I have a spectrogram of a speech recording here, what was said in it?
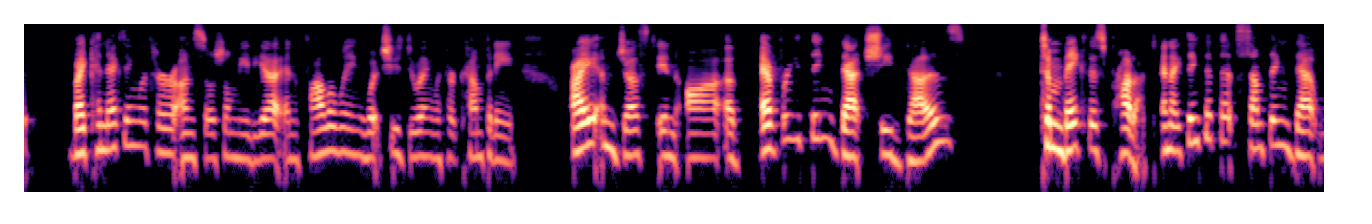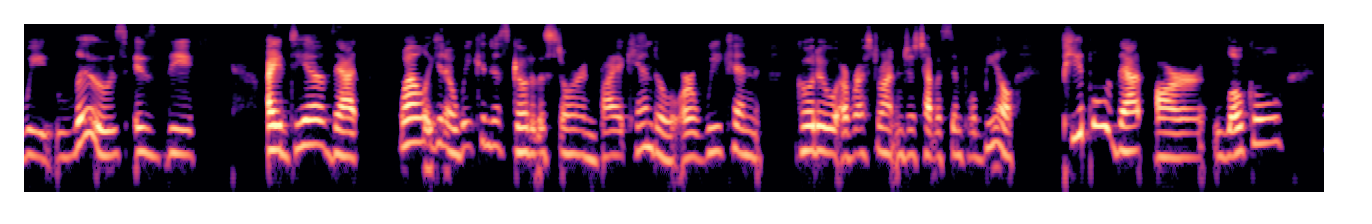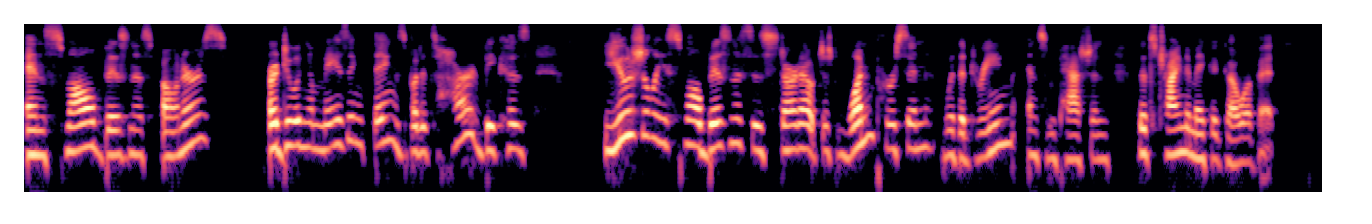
by connecting with her on social media and following what she's doing with her company, I am just in awe of everything that she does to make this product. And I think that that's something that we lose is the idea that, well, you know, we can just go to the store and buy a candle, or we can go to a restaurant and just have a simple meal people that are local and small business owners are doing amazing things, but it's hard because usually small businesses start out just one person with a dream and some passion that's trying to make a go of it.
